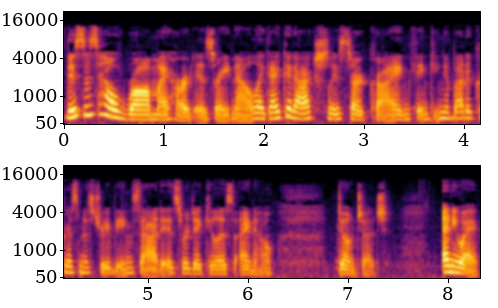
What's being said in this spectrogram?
This is how raw my heart is right now. Like I could actually start crying thinking about a Christmas tree being sad. It's ridiculous, I know. Don't judge. Anyway,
